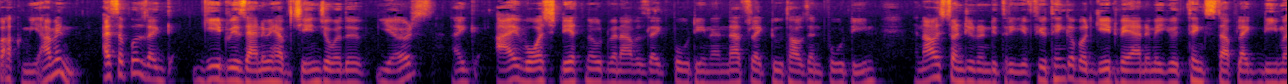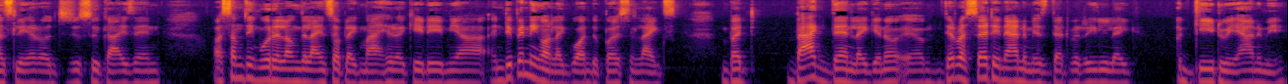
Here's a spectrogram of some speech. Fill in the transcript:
fuck me i mean i suppose like gateways anime have changed over the years like i watched death note when i was like 14 and that's like 2014 and now it's 2023. If you think about gateway anime, you think stuff like Demon Slayer or Jujutsu Kaisen or something more along the lines of like My Hero Academia, and depending on like what the person likes. But back then, like you know, um, there were certain animes that were really like a gateway anime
